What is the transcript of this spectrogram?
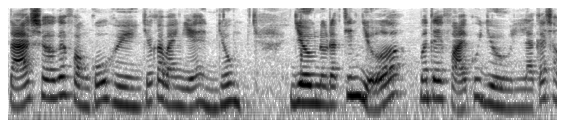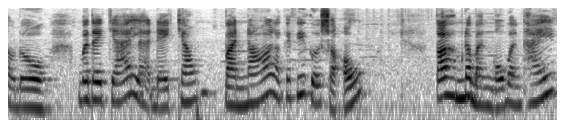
Tả sơ cái phòng của huyền cho các bạn dễ hình dung. Giường được đặt chính giữa, bên tay phải của giường là cái sào đồ, bên tay trái là để trống và nó là cái phía cửa sổ. Tối hôm đó bạn ngủ bạn thấy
